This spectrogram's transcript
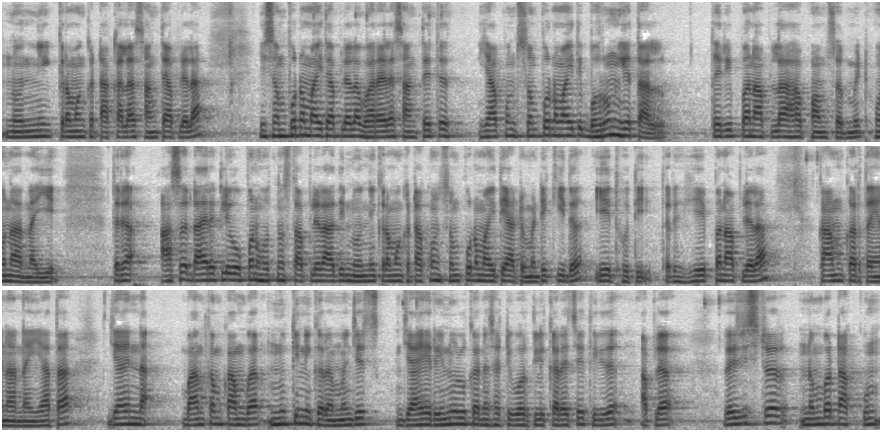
नोंदणी क्रमांक टाकायला सांगते आपल्याला. ही संपूर्ण माहिती आपल्याला भरायला सांगते तर ही आपण संपूर्ण माहिती भरून घेताल तरी पण आपला हा फॉर्म सबमिट होणार नाही आहे तर असं डायरेक्टली ओपन होत नसतं. आपल्याला आधी नोंदणी क्रमांक टाकून संपूर्ण माहिती ऑटोमॅटिक इथं येत होती. तर हे पण आपल्याला काम करता येणार नाही. आता जे आहे ना बांधकाम कामगार नूतनीकरण म्हणजेच जे आहे रिन्यूअल करण्यासाठी वर क्लिक करायचं आहे तिथं आपल्या रजिस्टर नंबर टाकून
